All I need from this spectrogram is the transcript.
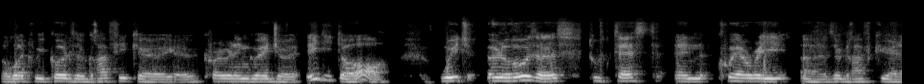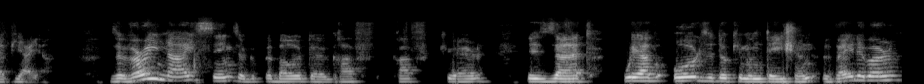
what we call the graphic uh, query language uh, editor, which allows us to test and query uh, the GraphQL API. The very nice thing about uh, Graph GraphQL is that we have all the documentation available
